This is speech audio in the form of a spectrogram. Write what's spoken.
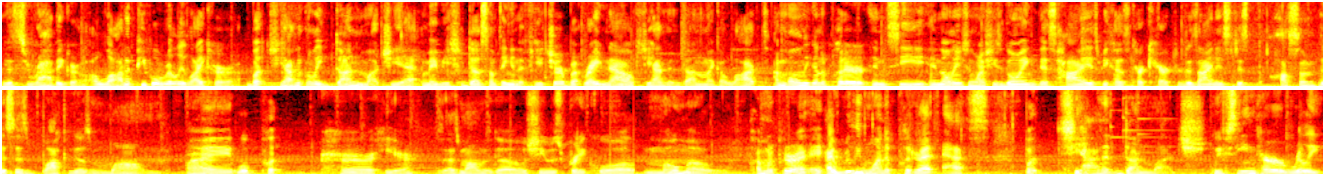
This Rabbit Girl, a lot of people really like her, but she hasn't really done much yet. Maybe she does something in the future, but right now, she hasn't done like a lot. I'm only gonna put her in C, and the only reason why she's going this high is because her character design is just awesome. This is Bakugo's mom. I will put her here as moms go. She was pretty cool. Momo. I'm gonna put her at A. I really want to put her at S but she hasn't done much. We've seen her really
